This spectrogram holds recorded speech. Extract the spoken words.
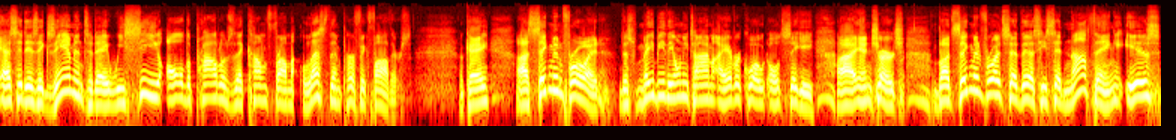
as it is examined today, we see all the problems that come from less than perfect fathers. Okay? Uh, Sigmund Freud, this may be the only time I ever quote old Siggy uh, in church, but Sigmund Freud said this. He said, Nothing is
